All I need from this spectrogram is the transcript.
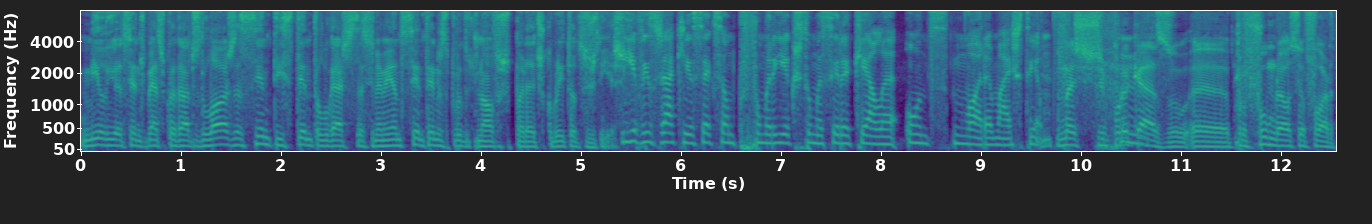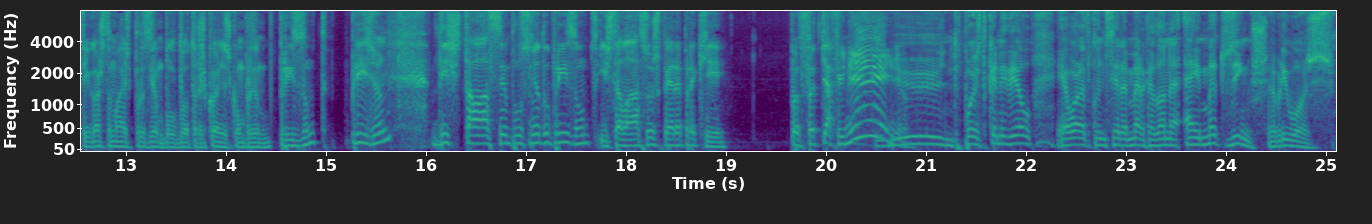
1800 metros quadrados de loja, 170 lugares de estacionamento, centenas de produtos novos para descobrir todos os dias. E aviso já que a secção de perfumaria costuma ser aquela onde se demora mais tempo. Mas se por acaso uh, perfume não é o seu forte e gosta mais, por exemplo, de outras coisas, como por exemplo presunto, presunto, diz que está lá sempre o senhor do presunto e está lá à sua espera para quê? Para fatiar fininho! Hum, Depois de Canidelo, é hora de conhecer a Mercadona em Matosinhos. Abriu hoje.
